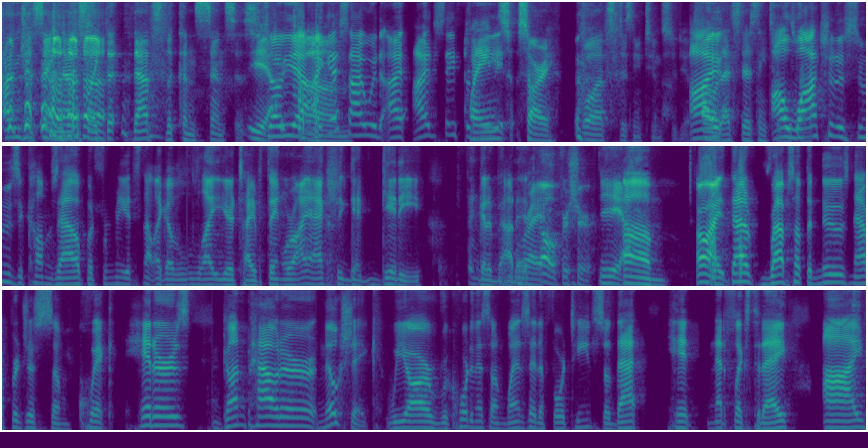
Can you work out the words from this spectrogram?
I'm just saying that's like the, that's the consensus. Yeah. So yeah, I Um, guess I would. I I'd say for me, Planes. Sorry. Well, that's Disney Toon Studios. I- oh, that's Disney. too. I'll Sorry. watch it as soon as it comes out, but for me, it's not like a Lightyear type thing where I actually get giddy thinking about it. Right. oh, for sure. Yeah. Um. All right, that wraps up the news. Now for just some quick hitters. Gunpowder Milkshake. We are recording this on Wednesday the 14th, so that hit Netflix today. I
